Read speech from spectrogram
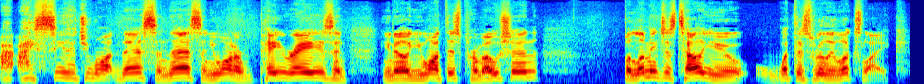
I, I see that you want this and this, and you want a pay raise, and you know you want this promotion. But let me just tell you what this really looks like.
